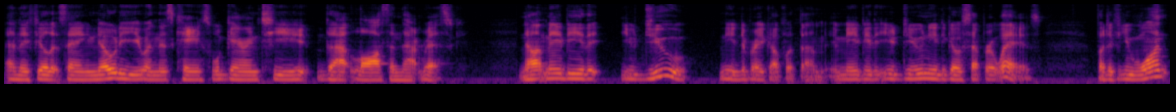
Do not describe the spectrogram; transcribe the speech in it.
And they feel that saying no to you in this case will guarantee that loss and that risk. Now, it may be that you do need to break up with them. It may be that you do need to go separate ways. But if you want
